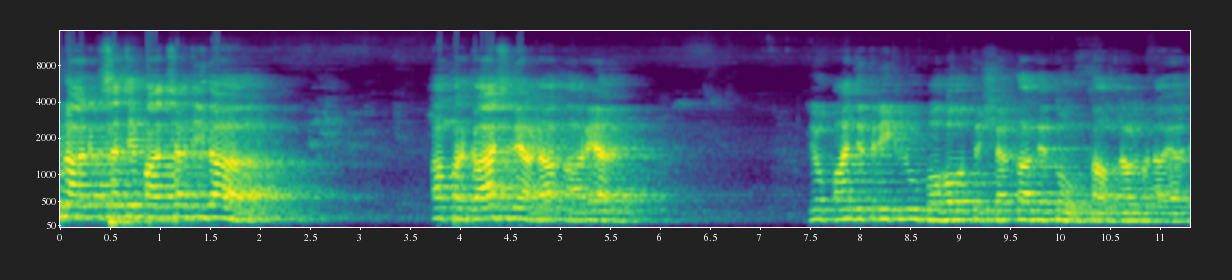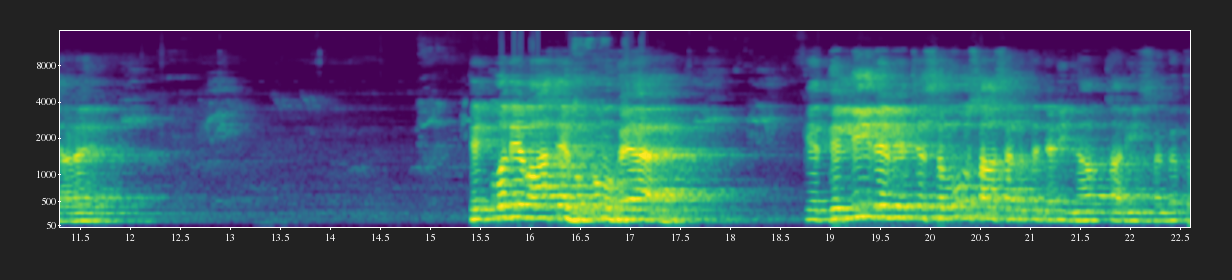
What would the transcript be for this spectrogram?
ਨਾਨਕ ਸੱਚੇ ਪਾਤਸ਼ਾਹ ਜੀ ਦਾ ਆ ਪ੍ਰਕਾਸ਼ ਦਿਹਾੜਾ ਆ ਰਿਹਾ ਹੈ, ਜੋ 5 ਤਰੀਕ ਨੂੰ ਬਹੁਤ ਸ਼ਰਧਾ ਤੇ ਧੂਮ-ਧਾਮ ਨਾਲ ਮਨਾਇਆ ਜਾਣਾ ਹੈ। ਤੇ ਉਹਦੇ ਵਾਸਤੇ ਹੁਕਮ ਹੋਇਆ ਕਿ ਦਿੱਲੀ ਦੇ ਵਿੱਚ ਸਮੂਹ ਸਾਧ ਸੰਗਤ ਜਿਹੜੀ ਨਾਮਧਾਰੀ ਸੰਗਤ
